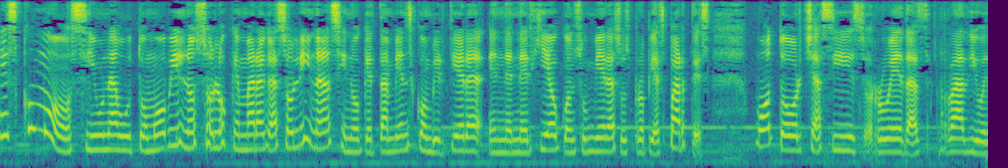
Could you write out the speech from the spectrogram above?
Es como si un automóvil no solo quemara gasolina, sino que también se convirtiera en energía o consumiera sus propias partes, motor, chasis, ruedas, radio,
